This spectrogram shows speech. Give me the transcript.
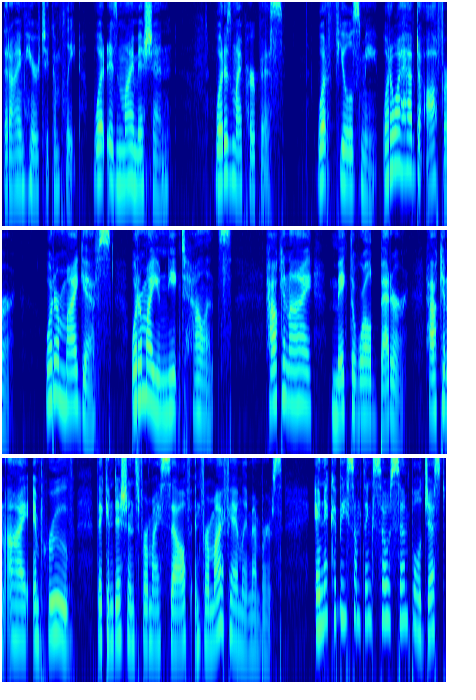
that i'm here to complete what is my mission what is my purpose? What fuels me? What do I have to offer? What are my gifts? What are my unique talents? How can I make the world better? How can I improve the conditions for myself and for my family members? And it could be something so simple, just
